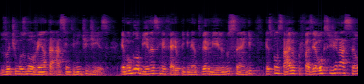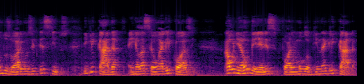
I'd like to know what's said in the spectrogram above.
dos últimos 90 a 120 dias. Hemoglobina se refere ao pigmento vermelho do sangue, responsável por fazer a oxigenação dos órgãos e tecidos, e glicada em relação à glicose. A união deles forma hemoglobina glicada.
